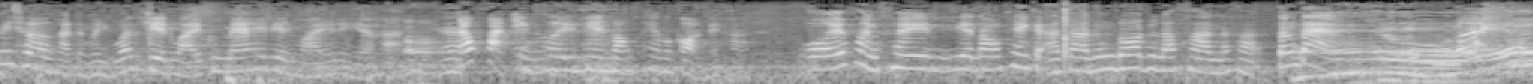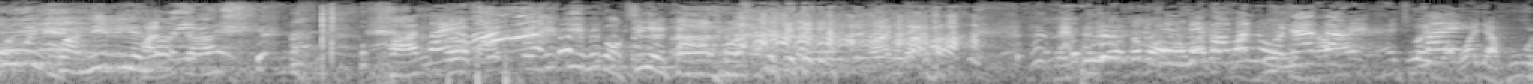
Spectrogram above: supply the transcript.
ไม่เชิงค่ะ แต่หมายถึงว่าเรียนไว้คุณแม่ให้เรียนไว้อะไรอย่างเงี้ยค่ะ อ๋อแล้วขวัญเองเคยเรียนร้องเพลงมาก่อนไหมคะ โอ้ยขวัญเคยเรียนร้องเพลงกับอาจารย์รุ่งโรจน์ดุลพันธ์นะคะ ตั้งแต่ไม่ขวัญนี่เรียนด้วยจ้ะผ่านเออเป็นเป็นนิกกี้ไม่บอกชื่ออาจารย์ เห็นครูเขาบอกเห็นไหมคะว่าหนูหน้าตาให้ให้ช่วยบอกว่าอย่าพูด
